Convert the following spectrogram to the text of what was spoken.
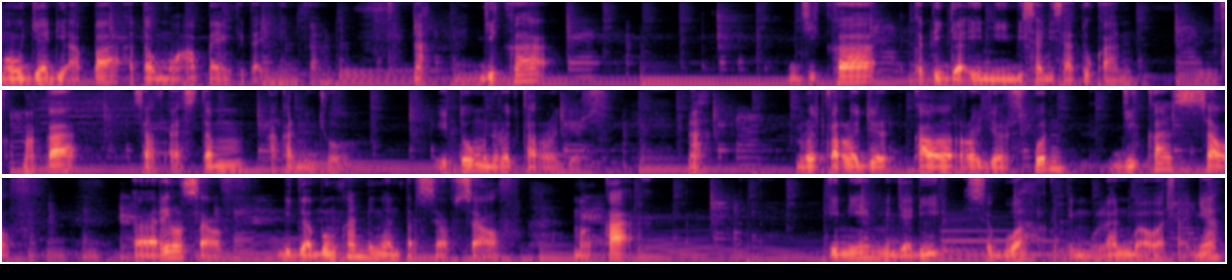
mau jadi apa atau mau apa yang kita inginkan. Nah, jika jika ketiga ini bisa disatukan, maka self esteem akan muncul. Itu menurut Carl Rogers. Nah, menurut Carl Rogers, Carl Rogers pun jika self uh, real self digabungkan dengan perceived self, maka ini menjadi sebuah ketimbulan bahwasanya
